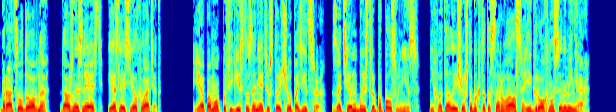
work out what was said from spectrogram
Браться удобно. Должны слезть, если сил хватит». Я помог пофигисту занять устойчивую позицию, затем быстро пополз вниз. Не хватало еще, чтобы кто-то сорвался и грохнулся на меня.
